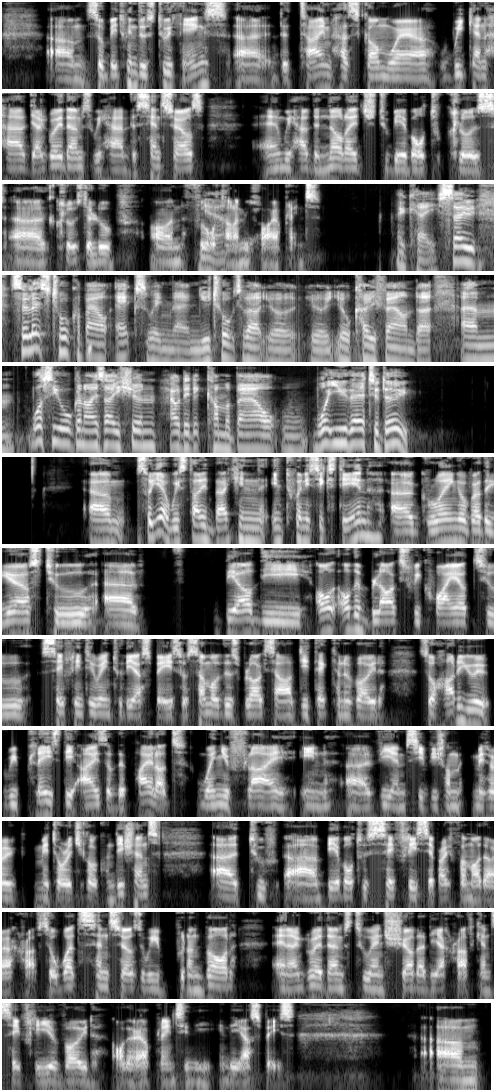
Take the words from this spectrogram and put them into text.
Um, so between those two things, uh, the time has come where we can have the algorithms, we have the sensors, and we have the knowledge to be able to close uh, close the loop on full yeah. autonomy for airplanes. Okay, so so let's talk about Xwing then. You talked about your your, your co-founder. Um, what's the organisation? How did it come about? What are you there to do? Um, so yeah, we started back in in 2016, uh, growing over the years to uh, build the all, all the blocks required to safely integrate into the airspace. So some of those blocks are detect and avoid. So how do you replace the eyes of the pilot when you fly in uh, VMC visual meteor- meteorological conditions? Uh, to uh, be able to safely separate from other aircraft. So, what sensors do we put on board and algorithms to ensure that the aircraft can safely avoid other airplanes in the in the airspace? Um,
